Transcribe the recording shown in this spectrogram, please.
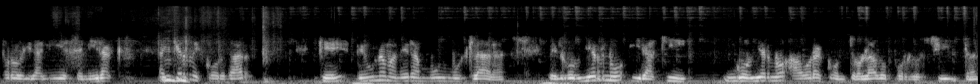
pro-iraníes en Irak. Hay que recordar que de una manera muy muy clara el gobierno iraquí un gobierno ahora controlado por los chiitas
